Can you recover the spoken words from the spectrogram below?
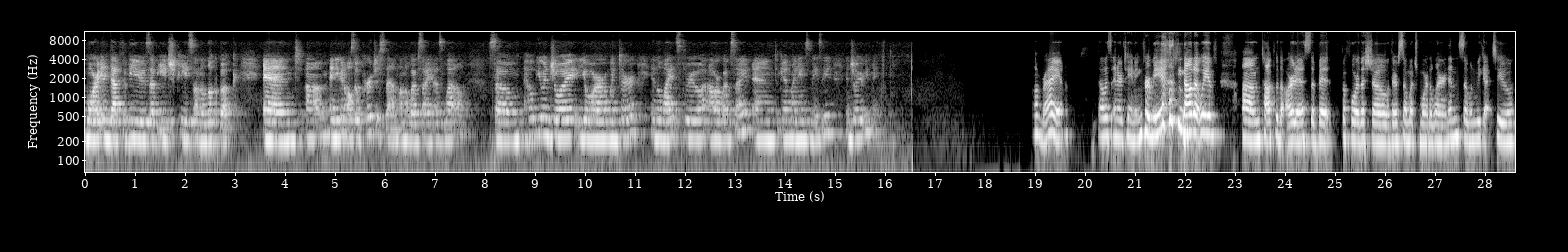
more in-depth views of each piece on the lookbook. And, um, and you can also purchase them on the website as well. So I hope you enjoy your winter in the whites through our website. And again, my name is Maisie. Enjoy your evening. All right. That was entertaining for me. now that we've um, talked with the artists a bit before the show, there's so much more to learn. And so when we get to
